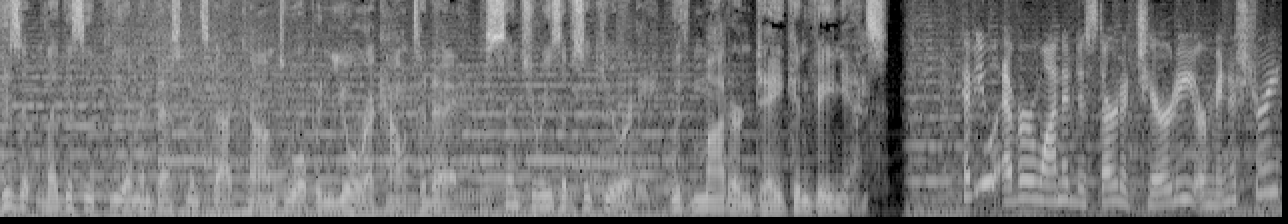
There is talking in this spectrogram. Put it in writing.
Visit legacypminvestments.com to open your account today. Centuries of security with modern day convenience. Have you ever wanted to start a charity or ministry?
